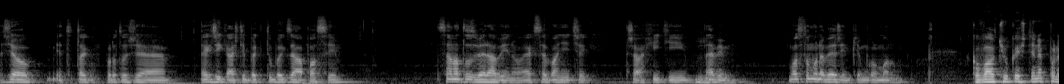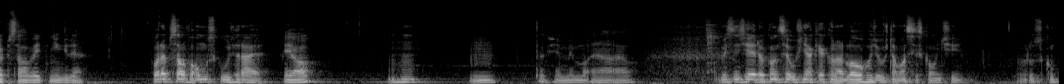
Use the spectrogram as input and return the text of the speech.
Že jo, je to tak, protože, jak říkáš, ty back-to-back zápasy. Jsem na to zvědavý, no, jak se Vaníček třeba chytí, Hmm. nevím. Moc tomu nevěřím, těm golmanům. Kovalčuk ještě nepodepsal, věď nikde. Podepsal v Omsku, už hraje. Jo? Mhm. Hm, takže mimo NHL. Myslím, že je dokonce už nějak jako na dlouho, že už tam asi skončí. V Rusku.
